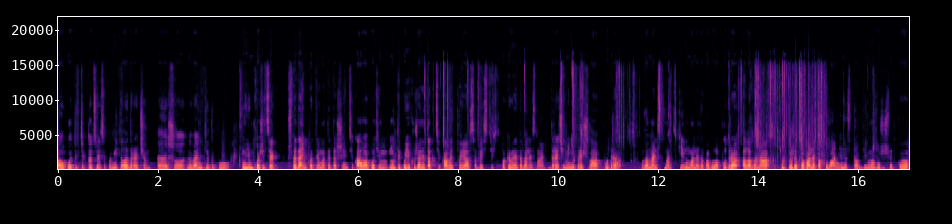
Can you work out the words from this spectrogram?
А от в Тіктоці я це помітила, до речі, е, що новенькі, типу, ну їм хочеться швиденько отримати те, що їм цікаво, а потім, ну, типу, їх вже не так цікавить твоя особистість, поки вони тебе не знають. До речі, мені прийшла пудра Ламель Smart Skin. У мене така була пудра, але вона тут дуже погане пакування, насправді, воно дуже швидко.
